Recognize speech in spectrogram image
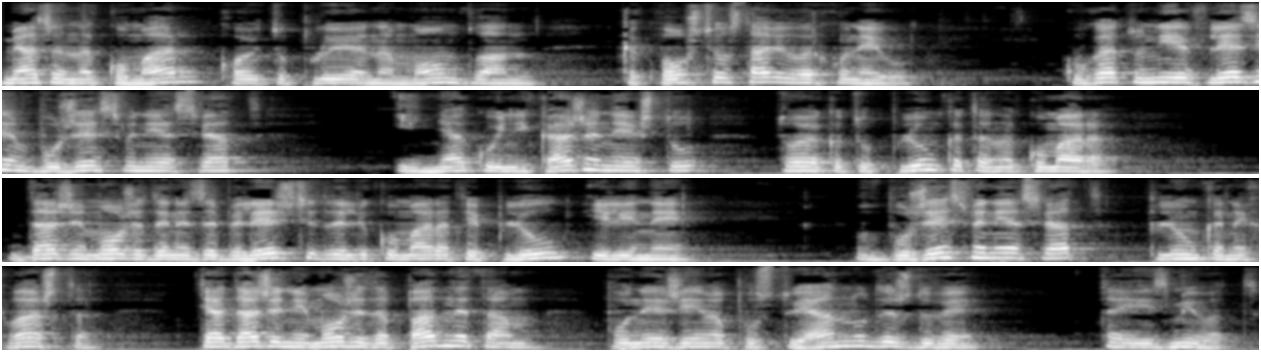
мяза на комар, който плюе на Монблан, какво ще остави върху него? Когато ние влезем в Божествения свят и някой ни каже нещо, то е като плюнката на комара. Даже може да не забележите дали комарът е плюл или не. В Божествения свят плюнка не хваща. Тя даже не може да падне там, понеже има постоянно дъждове, да я измиват.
